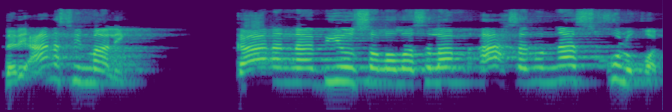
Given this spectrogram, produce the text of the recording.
dari Anas bin Malik. Karena Nabi sallallahu alaihi wasallam ahsanun nas khuluqan.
